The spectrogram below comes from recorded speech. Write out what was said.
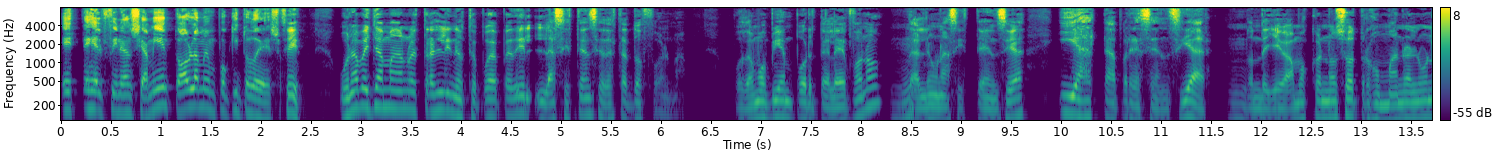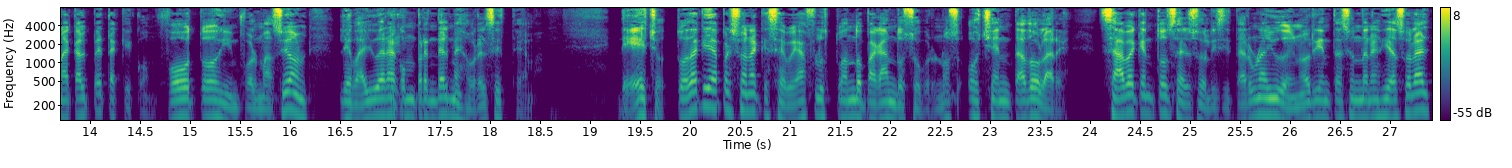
este es el financiamiento, háblame un poquito de eso. Sí, una vez llaman a nuestras líneas, usted puede pedir la asistencia de estas dos formas. Podemos bien por teléfono, darle una asistencia y hasta presenciar, donde llevamos con nosotros un manual en una carpeta que con fotos, información, le va a ayudar a comprender mejor el sistema. De hecho, toda aquella persona que se vea fluctuando pagando sobre unos 80 dólares, sabe que entonces al solicitar una ayuda y una orientación de energía solar,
